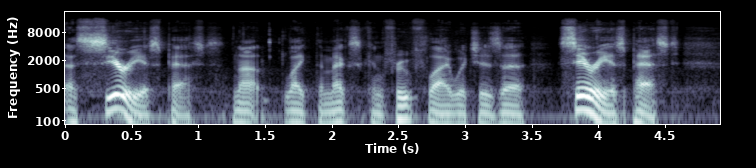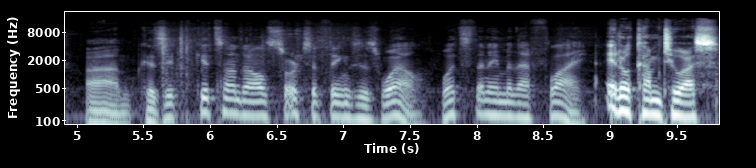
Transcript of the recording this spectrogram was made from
a serious pest, not like the Mexican fruit fly, which is a serious pest, because it gets onto all sorts of things as well. What's the name of that fly? it'll come to us.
